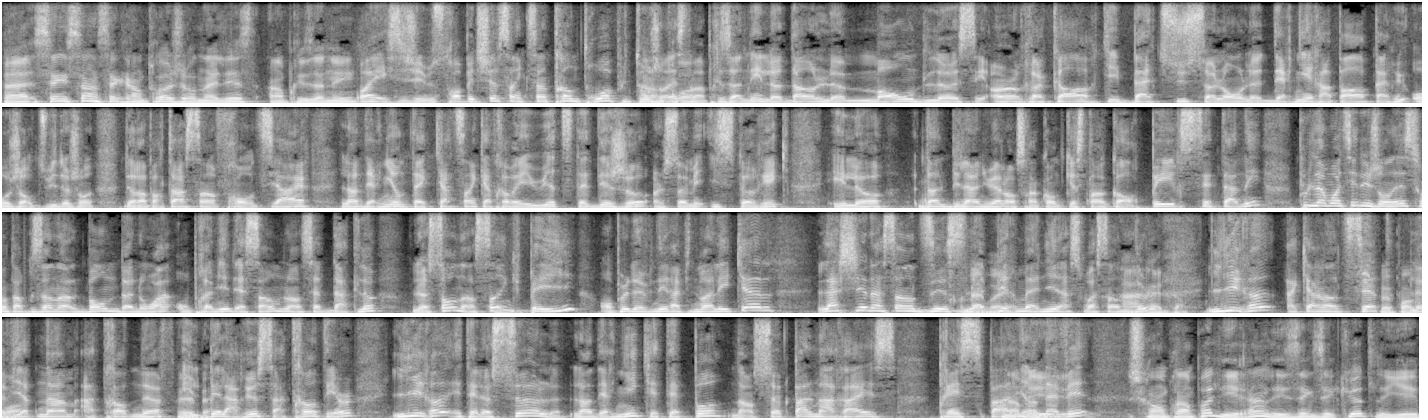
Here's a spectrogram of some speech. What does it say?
Euh, 553 journalistes emprisonnés. Ouais, si j'ai me suis trompé de chiffre, 533 plutôt 33. journalistes emprisonnés là, dans le monde. Là, c'est un record qui est battu selon le dernier rapport paru aujourd'hui de, de Reporters sans frontières. L'an dernier, on était à 488. C'était déjà un sommet historique. Et là, dans le bilan annuel, on se rend compte que c'est encore pire cette année. Plus de la moitié des journalistes qui sont emprisonnés dans le monde, Benoît, au 1er décembre, en cette date-là, le sont dans cinq pays. On peut deviner rapidement lesquels? La Chine à 110, Ben la ouais. Birmanie à 62, Arrête donc. l'Iran à 47, Je peux pas le croire. Vietnam à 39 Eh et le ben. Bélarus à 31. L'Iran était le seul l'an dernier qui était pas dans ce palmarès principal. Non, Il y en avait. Je comprends pas. L'Iran les exécute. Là. Ils les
